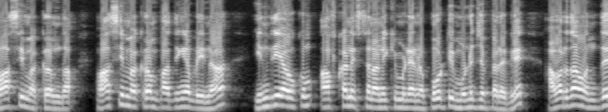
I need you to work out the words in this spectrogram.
வாசிம் அக்ரம் தான். வாசிம் அக்ரம் பார்த்தீங்க அப்படின்னா இந்தியாவுக்கும் ஆப்கானிஸ்தான் அணிக்கும் இடையான போட்டி முடிஞ்ச பிறகு அவர் தான் வந்து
